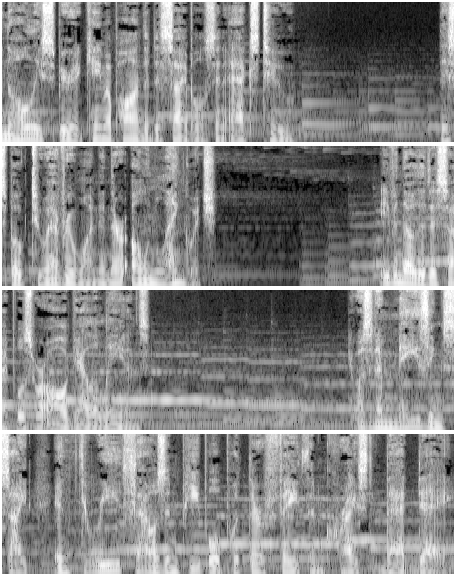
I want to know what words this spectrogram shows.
When the Holy Spirit came upon the disciples in Acts 2, they spoke to everyone in their own language. Even though the disciples were all Galileans, it was an amazing sight, and 3,000 people put their faith in Christ that day.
